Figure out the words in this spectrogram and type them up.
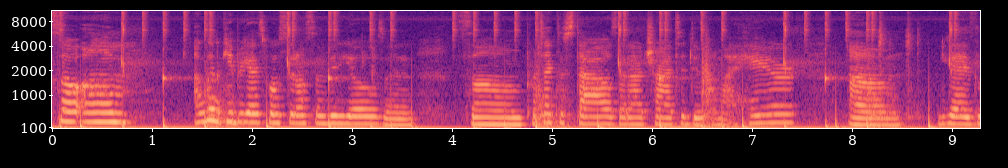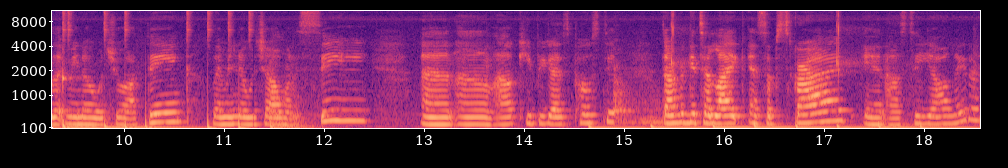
So um I'm gonna keep you guys posted on some videos and some protective styles that I tried to do on my hair. Um, you guys let me know what you all think. Let me know what y'all want to see. And um, I'll keep you guys posted. Don't forget to like and subscribe and I'll see y'all later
